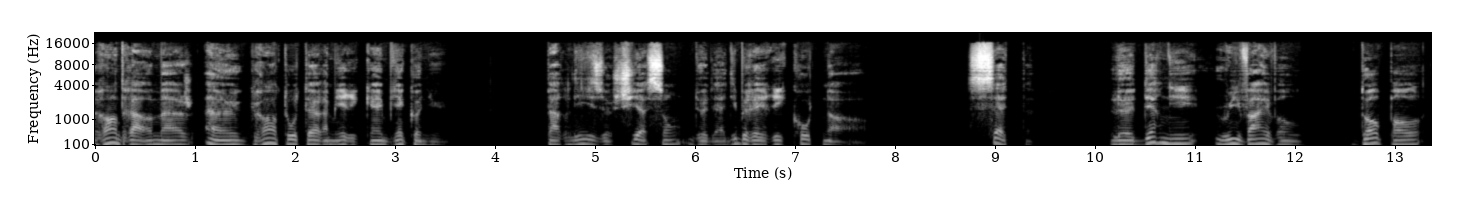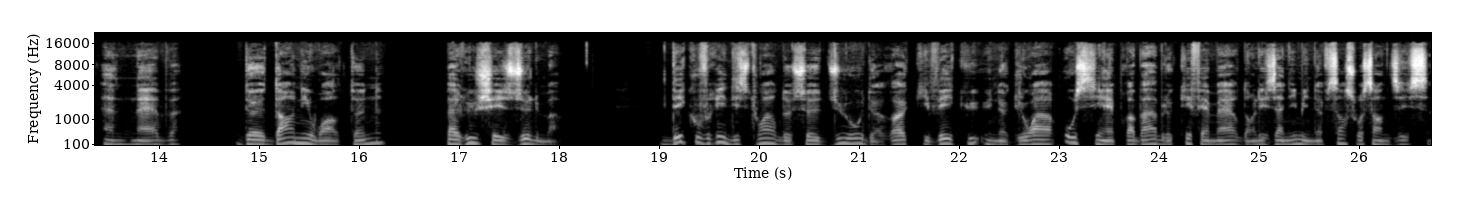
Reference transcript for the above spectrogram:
rendra hommage à un grand auteur américain bien connu. Par Lise Chiasson de la librairie Côte-Nord. 7. Le dernier revival, Doppel and Neve, de Donnie Walton, paru chez Zulma. Découvrez l'histoire de ce duo de rock qui vécut une gloire aussi improbable qu'éphémère dans les années 1970.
